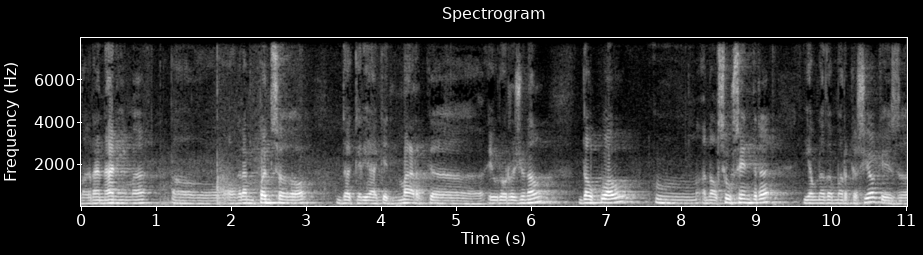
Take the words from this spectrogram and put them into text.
la gran ànima, el, el gran pensador de crear aquest marc eh, euroregional del qual mm, en el seu centre hi ha una demarcació que és eh,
